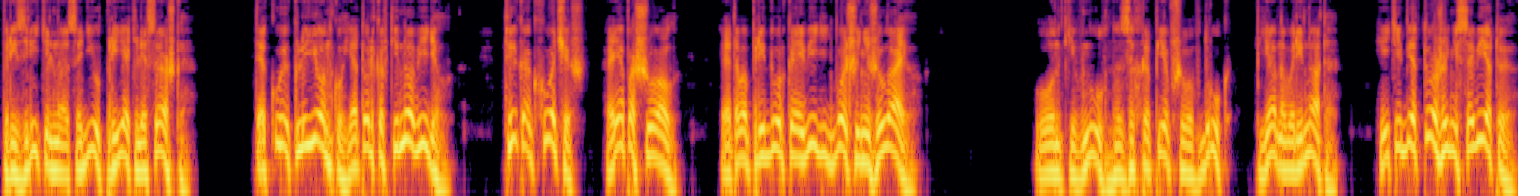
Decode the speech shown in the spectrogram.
презрительно осадил приятеля Сашка. «Такую клеенку я только в кино видел. Ты как хочешь, а я пошел. Этого придурка я видеть больше не желаю». Он кивнул на захрапевшего вдруг пьяного Рената. «И тебе тоже не советую!»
